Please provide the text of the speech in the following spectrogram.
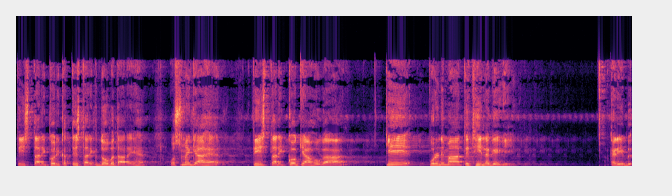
तीस तारीख को और इकतीस तारीख दो बता रहे हैं। उसमें क्या है, तीस तारीख को क्या होगा कि पूर्णिमा तिथि लगेगी। करीब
